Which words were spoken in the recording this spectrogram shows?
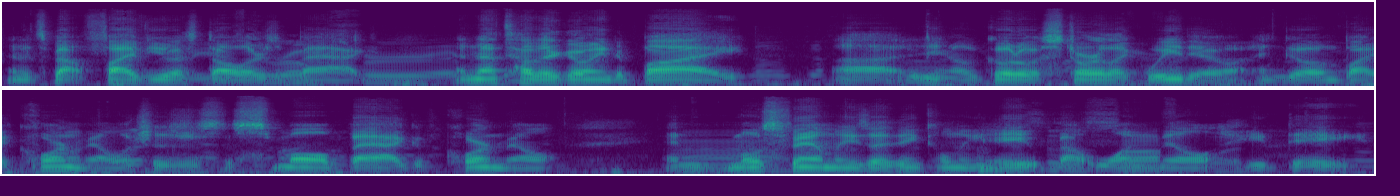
and it's about five US dollars a bag. And that's how they're going to buy uh, you know, go to a store like we do and go and buy cornmeal, which is just a small bag of cornmeal. And most families, I think, only ate about one meal a day.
